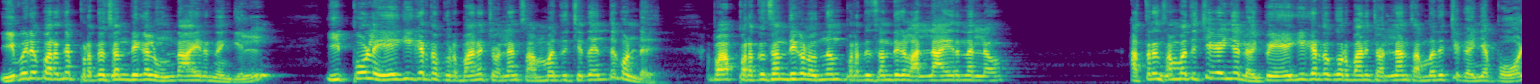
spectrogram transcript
ഇവർ പറഞ്ഞ പ്രതിസന്ധികൾ ഉണ്ടായിരുന്നെങ്കിൽ ഇപ്പോൾ ഏകീകൃത കുർബാന ചൊല്ലാൻ സമ്മതിച്ചത് എന്തുകൊണ്ട്? അപ്പോൾ ആ പ്രതിസന്ധികളൊന്നും പ്രതിസന്ധികളല്ലായിരുന്നല്ലോ അത്രയും സമ്മതിച്ചു കഴിഞ്ഞല്ലോ. ഇപ്പൊ ഏകീകൃത കുർബാന ചൊല്ലാൻ സമ്മതിച്ചു കഴിഞ്ഞപ്പോൾ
